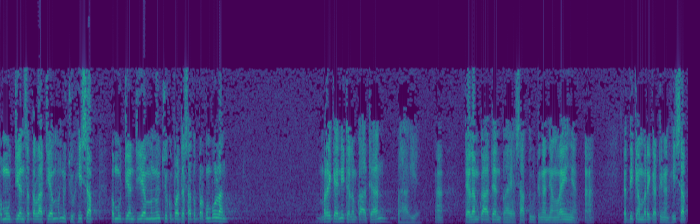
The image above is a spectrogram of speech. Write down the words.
Kemudian setelah dia menuju hisap, kemudian dia menuju kepada satu perkumpulan. Mereka ini dalam keadaan bahaya. Nah, dalam keadaan bahaya satu dengan yang lainnya. Nah, ketika mereka dengan hisap,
